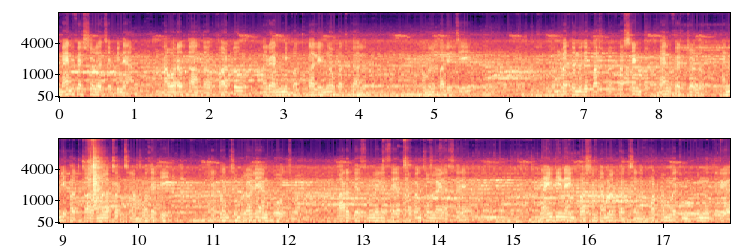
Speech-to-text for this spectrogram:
మేనిఫెస్టోలో చెప్పిన నవరత్నంతో పాటు మరి అన్ని పథకాలు ఎన్నో పథకాలు అమలుపరిచి తొంభై తొమ్మిది పర్- పర్సెంట్ మేనిఫెస్టోలో అన్ని పథకాలు అమలుపరిచిన మొదటి ప్రపంచంలోనే అనుకోవచ్చు మనం. భారతదేశంలో అయినా సరే ప్రపంచంలో అయినా సరే నైంటీ నైన్ పర్సెంట్ అమలుపరిచిన మొట్టమొదటి ముఖ్యమంత్రిగా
